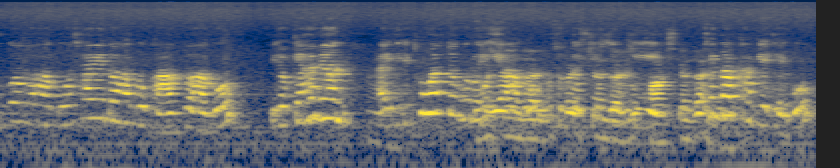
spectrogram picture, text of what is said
국어도 하고 사회도 하고 과학도 하고 이렇게 하면 아이들이 통합적으로 이해하고 시간도 아니고 좀더 수업 시간도 아니고 깊이. 생각하게 되고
